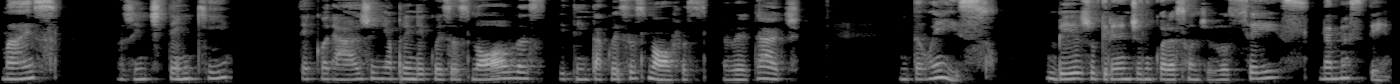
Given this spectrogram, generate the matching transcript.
mas a gente tem que ter coragem e aprender coisas novas e tentar coisas novas, não é verdade? Então é isso. Um beijo grande no coração de vocês. Namastê.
